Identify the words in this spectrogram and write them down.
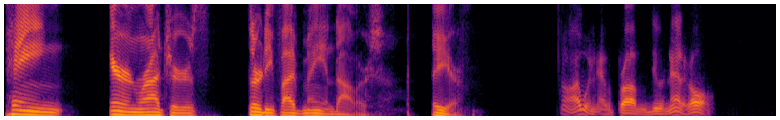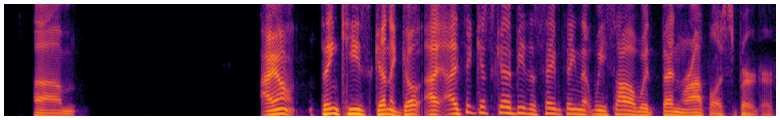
paying Aaron Rodgers thirty five million dollars a year. Oh, I wouldn't have a problem doing that at all. Um, I don't think he's gonna go. I, I think it's gonna be the same thing that we saw with Ben Roethlisberger.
